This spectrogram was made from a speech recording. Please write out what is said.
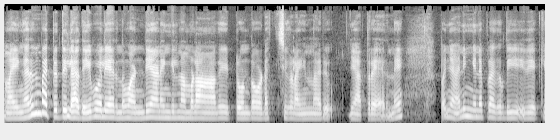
മയങ്ങാനൊന്നും പറ്റത്തില്ല. അതേപോലെയായിരുന്നു. വണ്ടിയാണെങ്കിൽ നമ്മൾ ആകെ ഇട്ടുകൊണ്ട് ഉടച്ച് കളയുന്ന ഒരു യാത്രയായിരുന്നേ. അപ്പം ഞാനിങ്ങനെ പ്രകൃതിയിലേക്ക്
